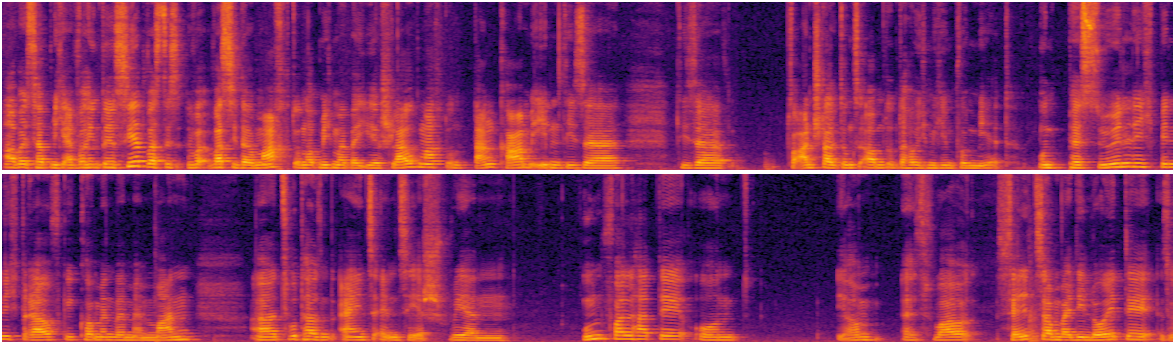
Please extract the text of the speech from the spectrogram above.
Aber es hat mich einfach interessiert, was, das, was sie da macht und habe mich mal bei ihr schlau gemacht und dann kam eben dieser, dieser Veranstaltungsabend und da habe ich mich informiert. und persönlich bin ich drauf gekommen, weil mein Mann äh, 2001 einen sehr schweren Unfall hatte und ja, es war seltsam, weil die Leute, also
